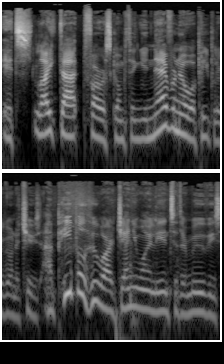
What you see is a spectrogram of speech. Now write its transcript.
it's like that Forrest Gump thing. You never know what people are going to choose, and people who are genuinely into their movies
